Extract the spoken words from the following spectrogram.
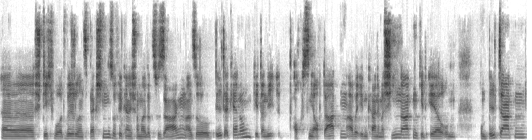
Äh, Stichwort Visual Inspection, so viel kann ich schon mal dazu sagen. Also Bilderkennung geht dann nicht, auch sind ja auch Daten, aber eben keine Maschinendaten, geht eher um um Bilddaten.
